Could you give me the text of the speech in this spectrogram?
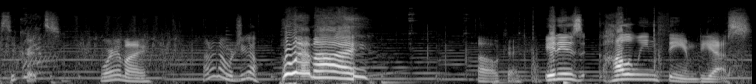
Secrets. Where am I? I don't know. Where'd you go? Who am I? Oh, okay. It is Halloween themed, yes.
